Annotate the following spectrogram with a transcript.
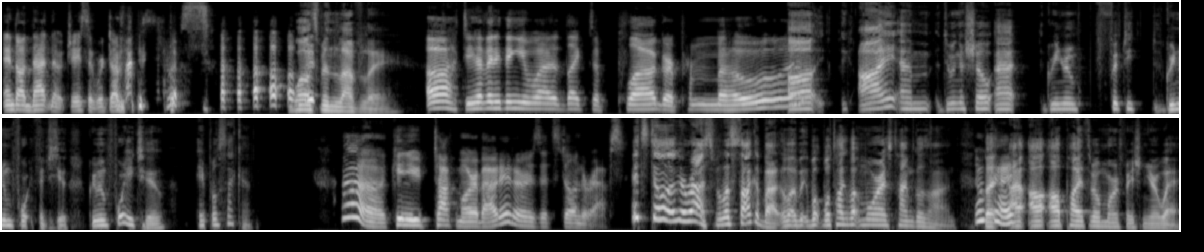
and on that note jason we're done with this episode. Well, it's been lovely. Uh, do you have anything you would like to plug or promote? Uh, I am doing a show at Green Room 50, Green Room 40, 52, Green Room 42, April 2nd. oh, can you talk more about it, or is it still under wraps? It's still under wraps, but let's talk about it. We'll talk about more as time goes on. But Okay. I, I'll, I'll probably throw more information your way.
